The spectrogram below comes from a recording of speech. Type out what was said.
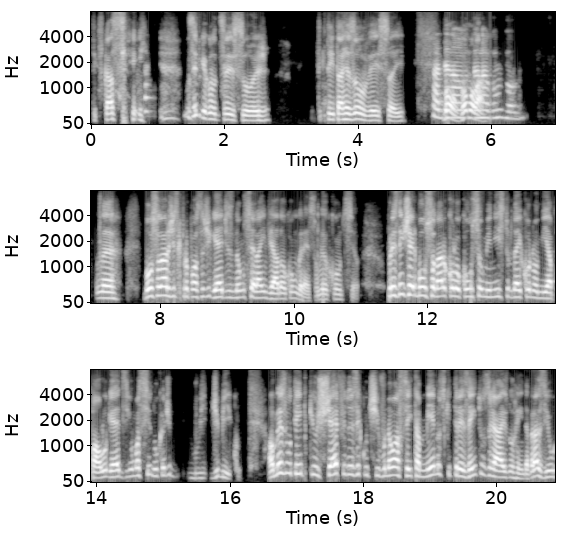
Tem que ficar assim. Não sei porque aconteceu isso hoje. Tem que tentar resolver isso aí. Tá dando, Bom, vamos lá. algum bolo. É. Bolsonaro disse que proposta de Guedes não será enviada ao Congresso. Vamos ver o que aconteceu. O presidente Jair Bolsonaro colocou o seu ministro da Economia, Paulo Guedes, em uma sinuca de, de bico. Ao mesmo tempo que o chefe do executivo não aceita menos que 300 reais no Renda Brasil,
